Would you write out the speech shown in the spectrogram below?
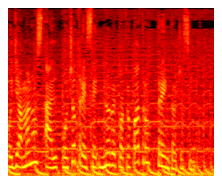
o llámanos al 813-944-3085.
